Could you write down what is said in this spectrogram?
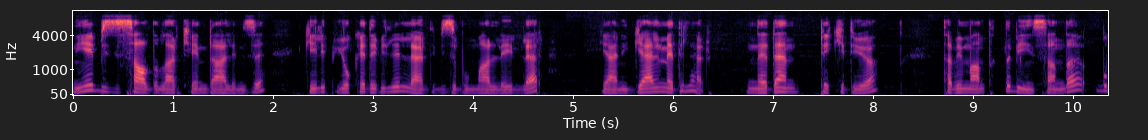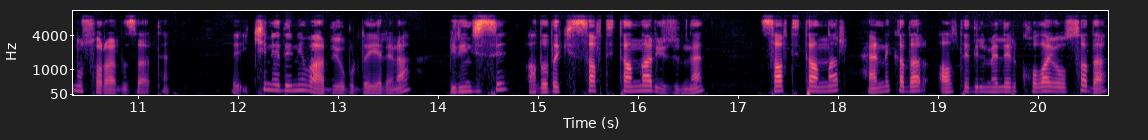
Niye bizi saldılar kendi halimize? Gelip yok edebilirlerdi bizi bu Marleyliler. Yani gelmediler. Neden peki diyor. Tabi mantıklı bir insan da bunu sorardı zaten. E, iki nedeni var diyor burada Yelena. Birincisi adadaki saf titanlar yüzünden. Saf titanlar her ne kadar alt edilmeleri kolay olsa da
